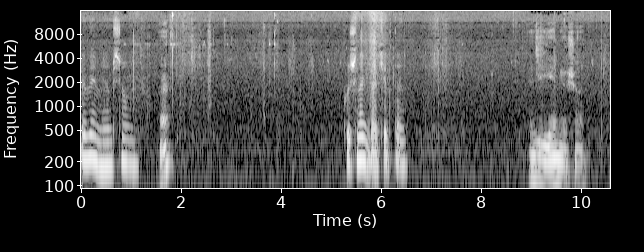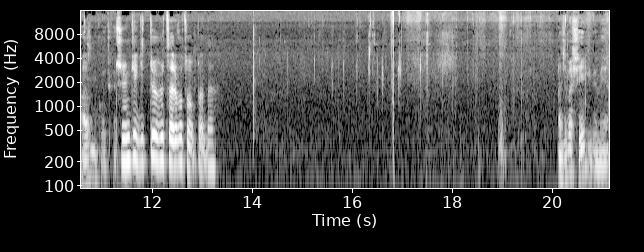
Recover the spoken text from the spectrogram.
Bebeğim ya bir şey olmaz. He? Kurşuna gider kediler. Bence yiyemiyor şu an. Az mı koyduk acaba? Çünkü gitti öbür tarafa topladı. Acaba şey gibi mi ya?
